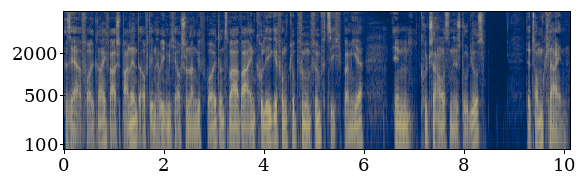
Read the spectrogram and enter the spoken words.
sehr erfolgreich, war spannend, auf den habe ich mich auch schon lange gefreut. Und zwar war ein Kollege vom Club 55 bei mir in Kutscherhaus in den Studios, der Tom Klein.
